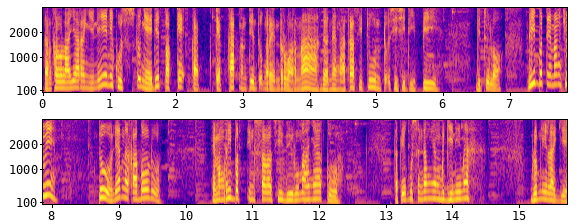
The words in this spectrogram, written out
Dan kalau layar yang ini, ini khusus untuk ngedit pakai cap, CapCut nanti untuk ngerender warna dan yang atas itu untuk CCTV gitu loh. Ribet emang cuy. Tuh, lihat nggak kabel tuh. Memang ribet instalasi di rumahnya aku. Tapi aku senang yang begini mah. Belum nih lagi.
